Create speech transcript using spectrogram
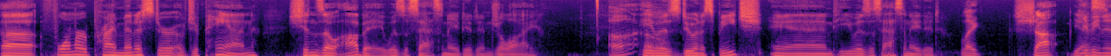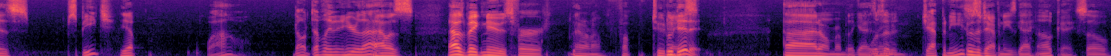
uh, former Prime Minister of Japan Shinzo Abe was assassinated in July. Oh. He was doing a speech and he was assassinated. like shot Yes. giving his speech. Yep, Wow. No, definitely didn't hear that. that was that was big news for I don't know f- two Who days. did it? Uh, I don't remember the guy's Was it a name. Japanese? It was a Japanese guy. okay, so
